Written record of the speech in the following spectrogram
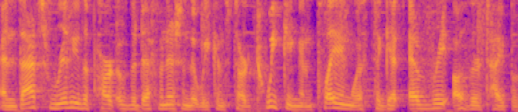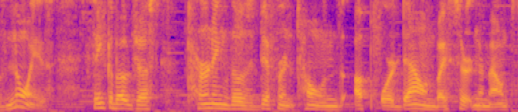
And that's really the part of the definition that we can start tweaking and playing with to get every other type of noise. Think about just turning those different tones up or down by certain amounts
